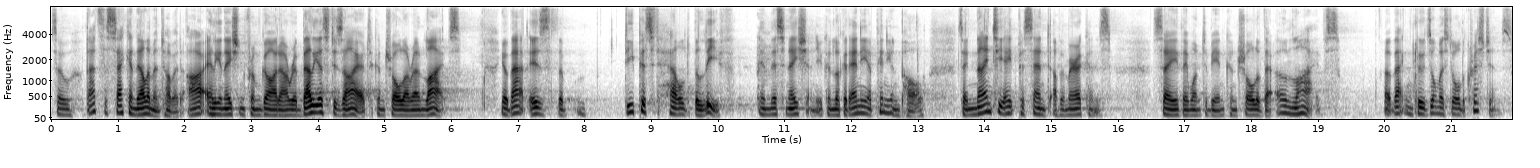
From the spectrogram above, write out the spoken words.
So that's the second element of it our alienation from God, our rebellious desire to control our own lives. You know, that is the deepest held belief in this nation. You can look at any opinion poll, say 98% of Americans say they want to be in control of their own lives. Uh, that includes almost all the Christians.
